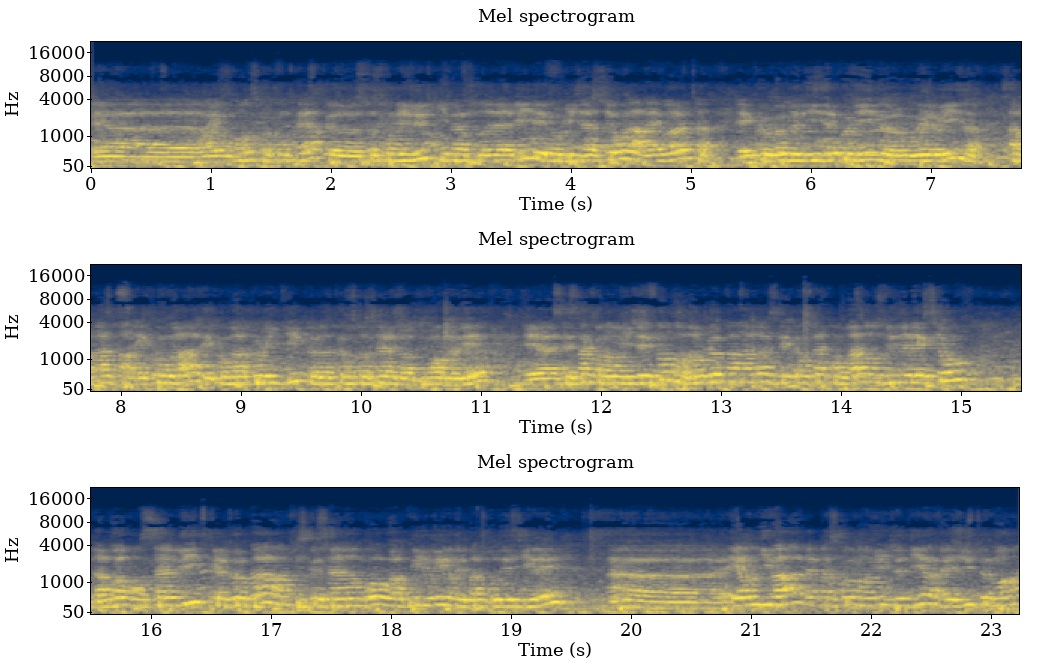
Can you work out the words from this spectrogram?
et, on pense au contraire que ce sont les luttes qui peuvent changer la vie, les mobilisations, la révolte, et que comme le disait Pauline ou Héloïse, ça passe par des combats, des combats politiques que notre camp social doit pouvoir mener, et c'est ça qu'on a envie de défendre. Donc le paradoxe c'est qu'en fait on va dans une élection, d'abord on s'invite quelque part, hein, puisque c'est un endroit où a priori on n'est pas trop désiré, hein, euh, et on y va ben, parce qu'on a envie de dire, ben, justement,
